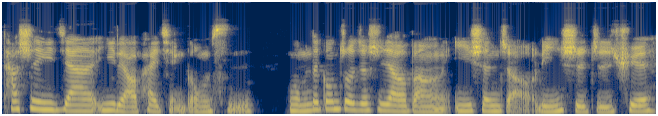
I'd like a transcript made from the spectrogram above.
它是一家医疗派遣公司，我们的工作就是要帮医生找临时职缺，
